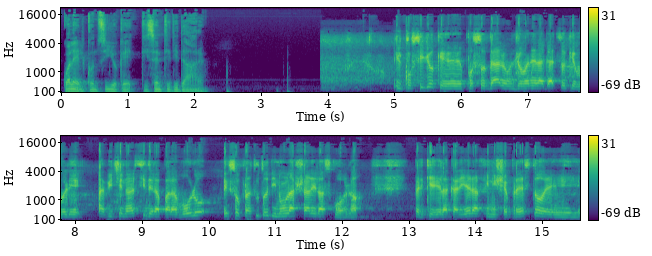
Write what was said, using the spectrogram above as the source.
qual è il consiglio che ti senti di dare? Il consiglio che posso dare a un giovane ragazzo che vuole avvicinarsi della pallavolo e soprattutto di non lasciare la scuola, perché la carriera finisce presto e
